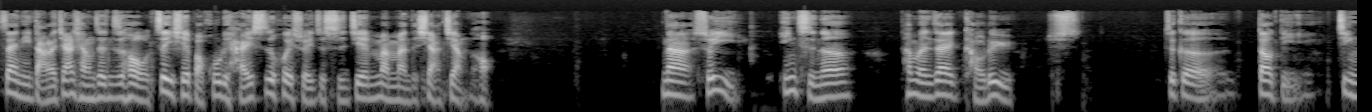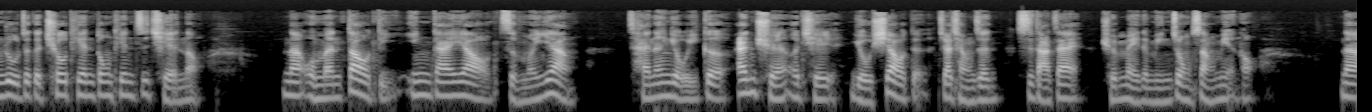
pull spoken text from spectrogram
在你打了加强针之后，这些保护力还是会随着时间慢慢的下降的哈。那所以因此呢，他们在考虑这个到底进入这个秋天、冬天之前呢，那我们到底应该要怎么样才能有一个安全而且有效的加强针，施打在全美的民众上面哦。那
